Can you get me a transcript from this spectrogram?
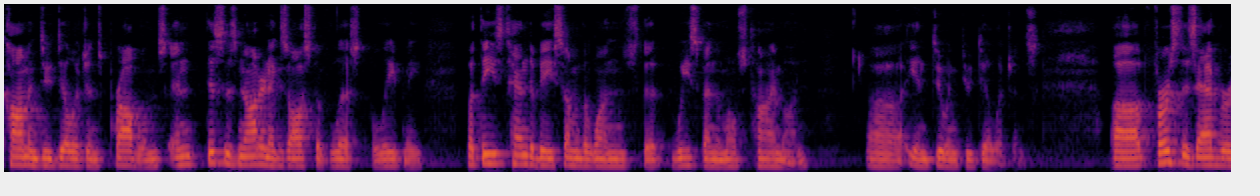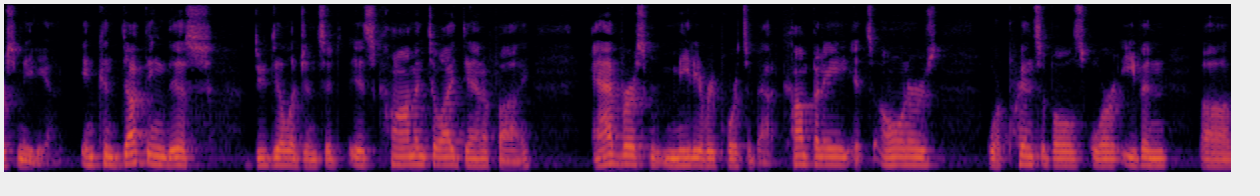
common due diligence problems. And this is not an exhaustive list, believe me, but these tend to be some of the ones that we spend the most time on uh, in doing due diligence. Uh, first is adverse media. In conducting this due diligence, it is common to identify adverse media reports about a company, its owners, or principals, or even uh,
